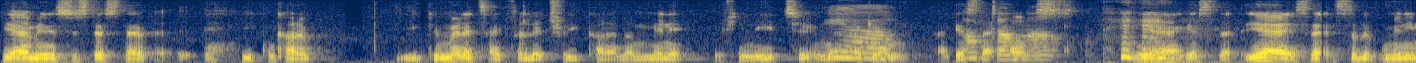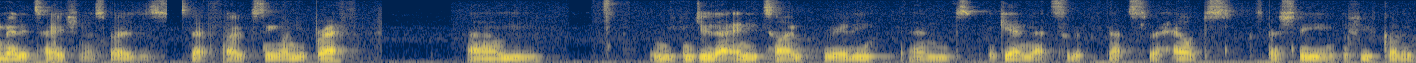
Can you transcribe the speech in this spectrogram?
yeah, I mean, it's just this that you can kind of you can meditate for literally kind of a minute if you need to. And that- Yeah, again, I guess I've that helps. yeah, I guess that. Yeah, it's that sort of mini meditation, I suppose. It's that focusing on your breath, um, and you can do that anytime, really. And again, that sort of that sort of helps, especially if you've got a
